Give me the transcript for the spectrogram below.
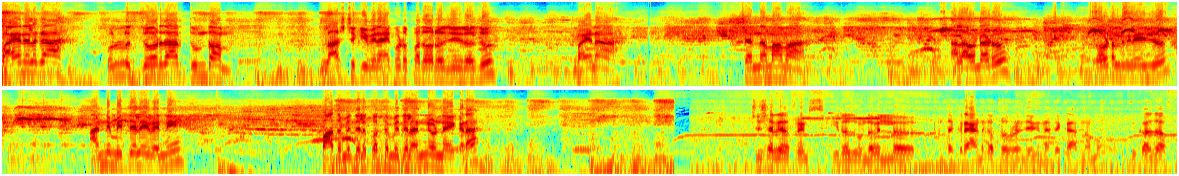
ఫైనల్గా ఫుల్ జోర్దార్ దుమ్దాం లాస్ట్కి వినాయకుడు పదవ రోజు ఈరోజు పైన చందమామ అలా ఉన్నాడు. Total village. అన్ని మిద్దెలు ఇవన్నీ. పాత మిద్దెలు కొత్త మిద్దెలు అన్నీ ఉన్నాయి ఇక్కడ. చూశారు కదా ఫ్రెండ్స్ ఈరోజు ఉండవల్లిలో ఇంత గ్రాండ్గా ప్రోగ్రామ్ జరిగిందంటే కారణము బికాజ్ ఆఫ్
